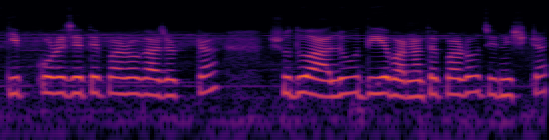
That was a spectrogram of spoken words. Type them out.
স্কিপ করে যেতে পারো গাজরটা। শুধু আলু দিয়ে বানাতে পারো জিনিসটা।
